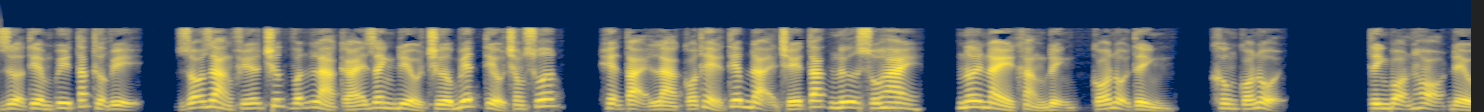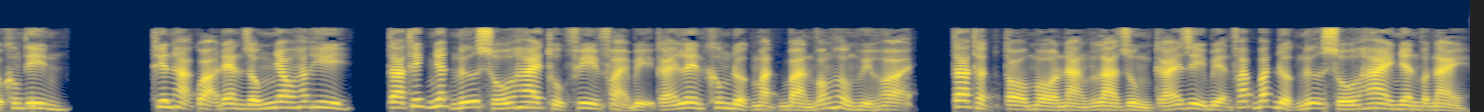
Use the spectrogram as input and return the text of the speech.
dựa tiềm quy tắc thượng vị, rõ ràng phía trước vẫn là cái danh điều chưa biết tiểu trong suốt, hiện tại là có thể tiếp đại chế tác nữ số 2, nơi này khẳng định có nội tình, không có nội. Tình bọn họ đều không tin. Thiên hạ quả đen giống nhau hắc hy, ta thích nhất nữ số 2 thuộc phi phải bị cái lên không được mặt bàn võng hồng hủy hoại, ta thật tò mò nàng là dùng cái gì biện pháp bắt được nữ số 2 nhân vật này.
